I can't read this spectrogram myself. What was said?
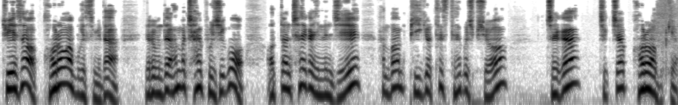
뒤에서 걸어와 보겠습니다. 여러분들 한번 잘 보시고 어떤 차이가 있는지 한번 비교 테스트 해 보십시오. 제가 직접 걸어와 볼게요.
